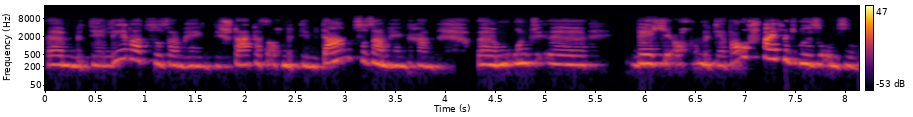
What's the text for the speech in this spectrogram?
äh, mit der Leber zusammenhängt, wie stark das auch mit dem Darm zusammenhängen kann ähm, und äh, welche auch mit der Bauchspeicheldrüse und so.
